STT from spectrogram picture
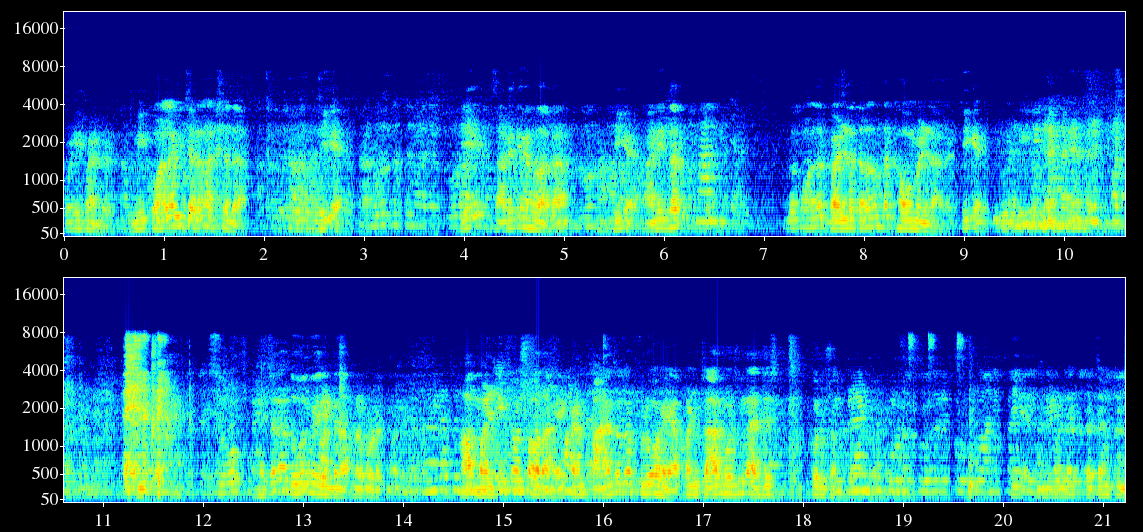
ट्वेंटी फाय हंड्रेड मी कोणाला विचारा लक्ष द्या ठीक आहे? हे. साडेतीन हजार का? ठीक आहे. आणि जर जर तुम्हाला जर कळलं तरच नंतर खाऊ मिळणार आहे. ठीक आहे? सो ह्याच्याला दोन वेरियंट आहेत आपल्या प्रोडक्टमध्ये हा मल्टी फ्लो शॉवर आहे कारण पाण्याचा जो फ्लो आहे आपण चार मोडमध्ये ऍडजस्ट करू शकतो. ठीक आहे तुम्ही म्हणजे प्रचंड फी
